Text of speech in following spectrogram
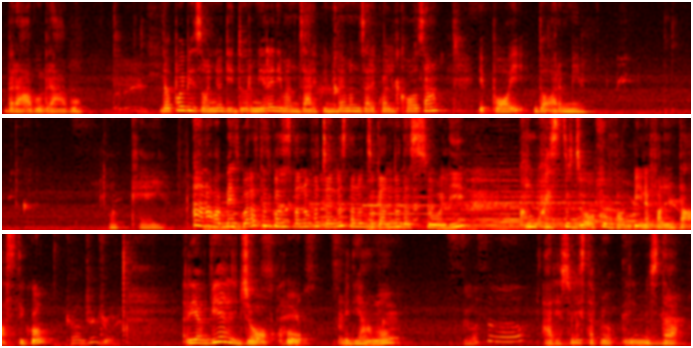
Bravo, bravo. Dopo hai bisogno di dormire e di mangiare, quindi vai a mangiare qualcosa e poi dormi. Ok. Ah no, vabbè, guardate cosa stanno facendo, stanno giocando da soli con questo gioco, va bene, fantastico. Riavvia il gioco. Vediamo. Adesso gli sta, pro- lo sta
